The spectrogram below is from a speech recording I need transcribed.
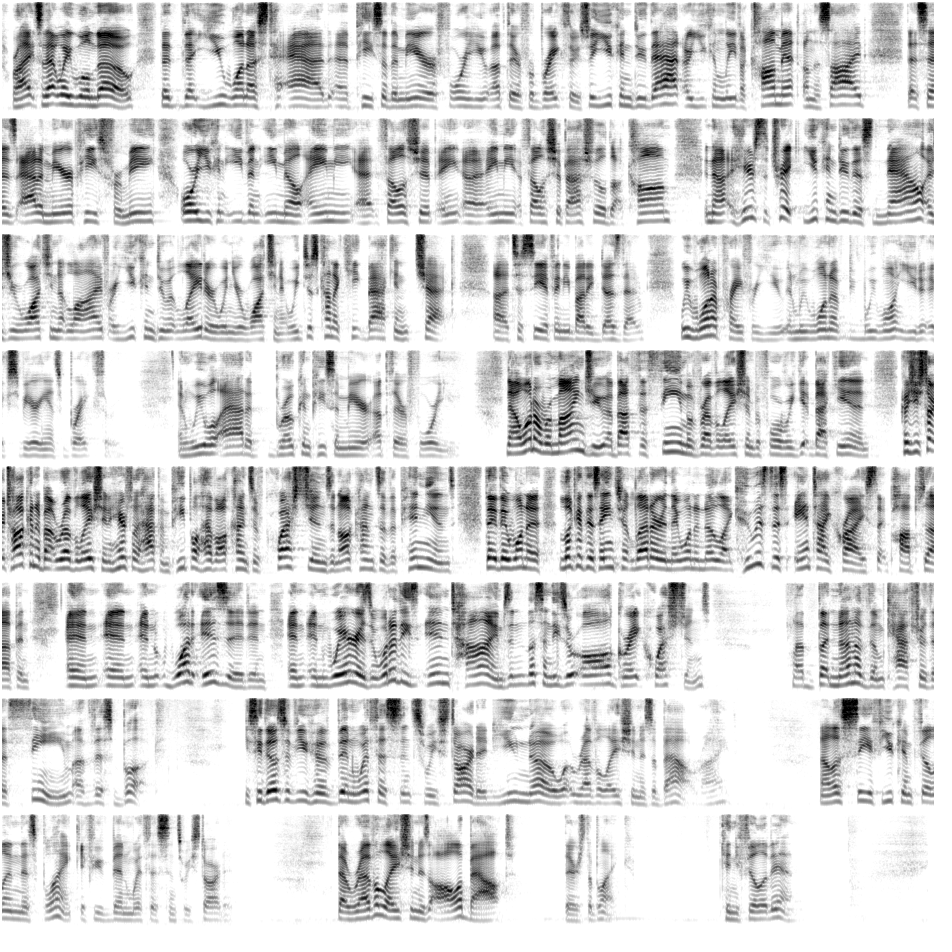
right? So that way we'll know that, that you want us to add a piece of the mirror for you up there for breakthrough. So you can do that, or you can leave a comment on the side that says, add a mirror piece for me, or you can even email Amy at fellowship, uh, amy at fellowshipasheville.com. And now here's the trick. You can do this now as you're watching it live, or you can do it later when you're watching it. We just kind of keep back and check uh, to see if anybody does that. We want to pray for you, and we want to, we want you to experience breakthrough and we will add a broken piece of mirror up there for you. Now, I want to remind you about the theme of Revelation before we get back in. Because you start talking about Revelation, here's what happened. People have all kinds of questions and all kinds of opinions. They, they want to look at this ancient letter and they want to know, like, who is this Antichrist that pops up? And, and, and, and what is it? And, and, and where is it? What are these end times? And listen, these are all great questions, uh, but none of them capture the theme of this book. You see, those of you who have been with us since we started, you know what Revelation is about, right? Now let's see if you can fill in this blank if you've been with us since we started. That Revelation is all about, there's the blank. Can you fill it in?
